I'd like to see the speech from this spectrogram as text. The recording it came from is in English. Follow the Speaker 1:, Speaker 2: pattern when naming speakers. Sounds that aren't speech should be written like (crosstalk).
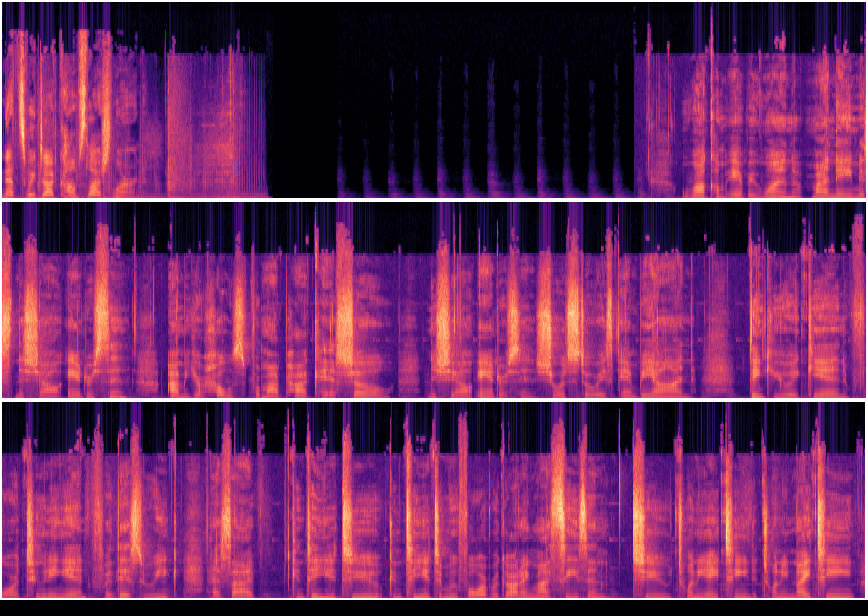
Speaker 1: netsuite.com/learn.
Speaker 2: Welcome, everyone. My name is Nichelle Anderson. I'm your host for my podcast show, Nichelle Anderson Short Stories and Beyond. Thank you again for tuning in for this week as I continue to continue to move forward regarding my season 2 2018 to 2019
